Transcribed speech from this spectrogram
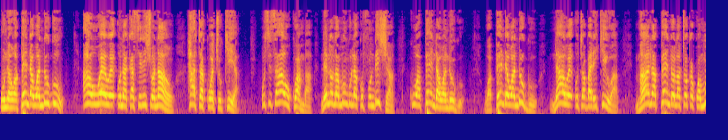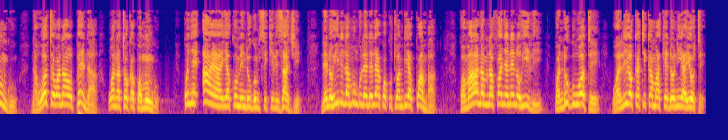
unawapenda wandugu au wewe unakasirishwa nao hata kuwachukia. Usisahau kwamba neno la mungu la kufundisha kuwapenda wandugu wapende wandugu nawe utabarikiwa maana pendo latoka kwa mungu na wote wanaopenda wanatoka kwa mungu. Kwenye aya ya kumi ndugu msikilizaji neno hili la mungu liendelea kwa kutwambia kwamba kwa maana mnafanya neno hili kwa ndugu wote walio katika makedonia yote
